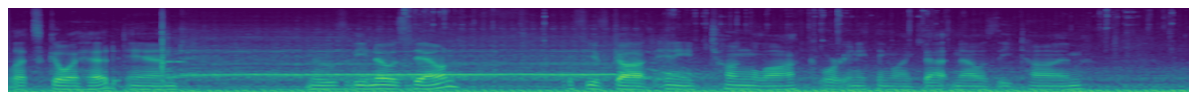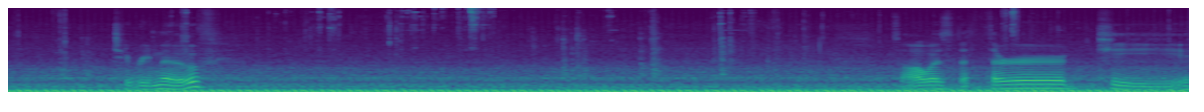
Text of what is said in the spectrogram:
let's go ahead and move the nose down. If you've got any tongue lock or anything like that, now is the time to remove. It's always the third key.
